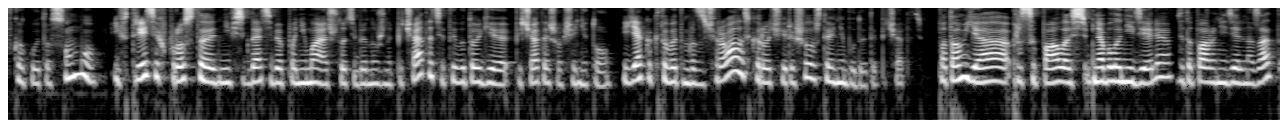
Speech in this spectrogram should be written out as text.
в какую-то сумму. И в-третьих, просто не всегда тебя понимают, что тебе нужно печатать, и ты в итоге печатаешь вообще не то. И я как-то в этом разочаровалась, короче, и решила, что я не буду это печатать. Потом я просыпалась, у меня была неделя, где-то пару недель назад,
